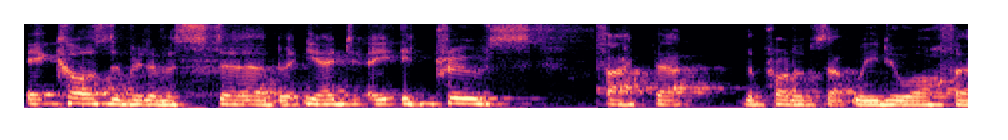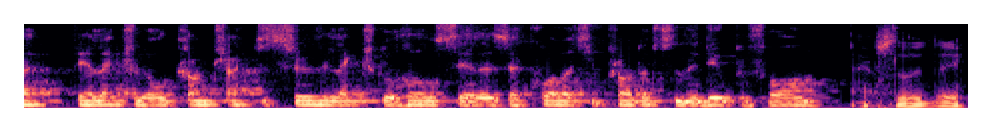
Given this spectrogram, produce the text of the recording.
it caused a bit of a stir. But yeah, it, it proves fact that the products that we do offer the electrical contractors through the electrical wholesalers are quality products and they do perform. Absolutely.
